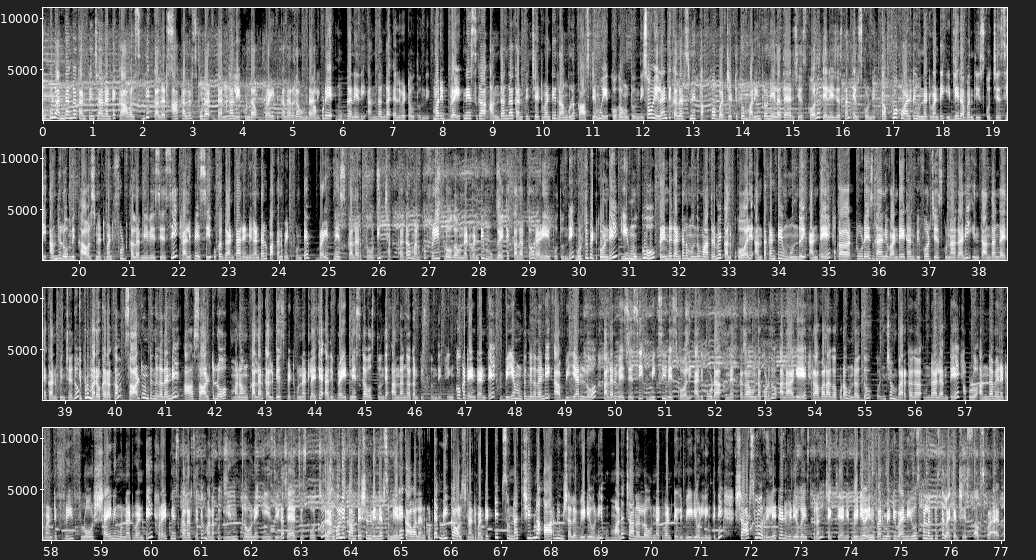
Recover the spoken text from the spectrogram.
ముగ్గులు అందంగా కనిపించాలంటే కావాల్సింది కలర్స్. ఆ కలర్స్ కూడా డల్గా లేకుండా బ్రైట్ కలర్గా ఉండాలి. అప్పుడే ముగ్గు అనేది అందంగా ఎలివేట్ అవుతుంది. మరి బ్రైట్నెస్గా అందంగా కనిపించేటువంటి రంగుల కాస్ట్ ఏమో ఎక్కువగా ఉంటుంది. సో ఇలాంటి కలర్స్ని తక్కువ బడ్జెట్తో మన ఇంట్లోనే ఎలా తయారు చేసుకోవాలో తెలియజేస్తాను తెలుసుకోండి. తక్కువ క్వాలిటీ ఉన్నటువంటి ఇడ్లీ రవ్వని తీసుకొచ్చేసి అందులో మీకు కావాల్సినటువంటి ఫుడ్ కలర్ని వేసేసి కలిపేసి ఒక గంట రెండు గంటలు పక్కన పెట్టుకుంటే బ్రైట్నెస్ కలర్ తోటి చక్కగా మనకు ఫ్రీ ఫ్లో గా ఉన్నటువంటి ముగ్గు అయితే కలర్తో రెడీ అయిపోతుంది. గుర్తు పెట్టుకోండి ఈ ముగ్గు రెండు గంటల ముందు మాత్రమే కలుపుకోవాలి. అంతకంటే ముందు అంటే ఒక టూ డేస్ గానీ వన్ డే గానీ బిఫోర్ చేసుకున్నా గానీ ఇంత అందంగా అయితే కనిపించదు. ఇప్పుడు మరొక రకం. సాల్ట్ ఉంటుంది కదండి ఆ సాల్ట్లో మనం కలర్ కలిపేసి పెట్టుకున్నట్లయితే అది బ్రైట్నెస్గా వస్తుంది అందంగా కనిపిస్తుంది. ఇంకొకటి ఏంటంటే బియ్యం ఉంటుంది కదండి ఆ బియ్యంలో కలర్ వేసేసి మిక్సీ వేసుకోవాలి. అది కూడా మెత్తగా ఉండకూడదు అలాగే రవ్వలాగా కూడా ఉండొద్దు. కొంచెం బరకగా ఉండాలి అంతే అప్పుడు అందమైనటువంటి ఫ్రీ ఫ్లో షైనింగ్ ఉన్నటువంటి ఉన్నటువంటి బ్రైట్నెస్ కలర్స్ అయితే మనకు ఇంట్లోనే ఈజీగా తయారు చేసుకోవచ్చు. రంగోలీ కాంపిటీషన్ విన్నర్స్ మీరే కావాలనుకుంటే మీకు కావాల్సినటువంటి టిప్స్ ఉన్న చిన్న ఆరు నిమిషాల వీడియోని మన ఛానల్లో ఉన్నటువంటి వీడియో లింక్ని షార్ట్స్లో రిలేటెడ్ వీడియోగా ఇస్తున్నాను. చెక్ చేయండి. వీడియో ఇన్ఫర్మేటివ్ అండ్ యూస్ఫుల్ అనిపిస్తే లైక్ అండ్ షేర్ సబ్స్క్రైబ్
